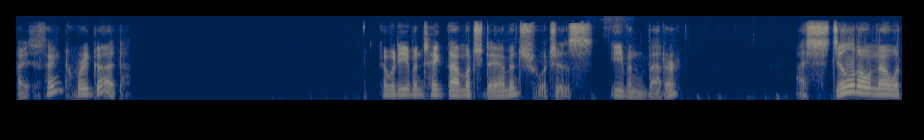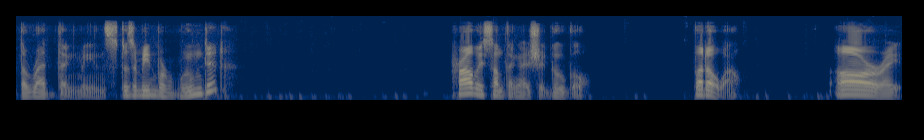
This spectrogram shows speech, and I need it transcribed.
I think we're good. It would even take that much damage, which is even better. I still don't know what the red thing means. Does it mean we're wounded? Probably something I should Google. But oh well. Alright,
